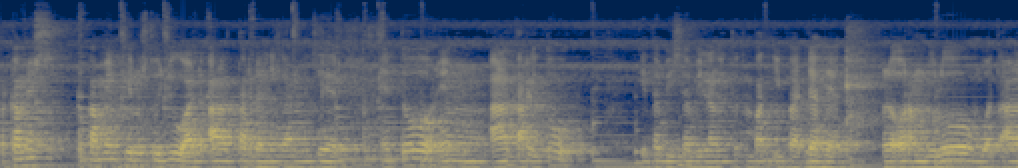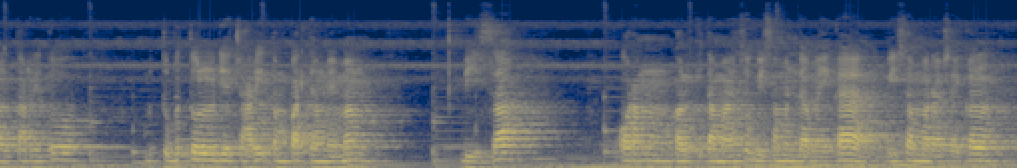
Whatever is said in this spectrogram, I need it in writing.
Perkamis perkamen virus 7 ada altar dan lingkaran itu yang altar itu kita bisa bilang itu tempat ibadah ya. Kalau orang dulu membuat altar itu betul-betul dia cari tempat yang memang bisa orang kalau kita masuk bisa mendamaikan bisa merecycle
